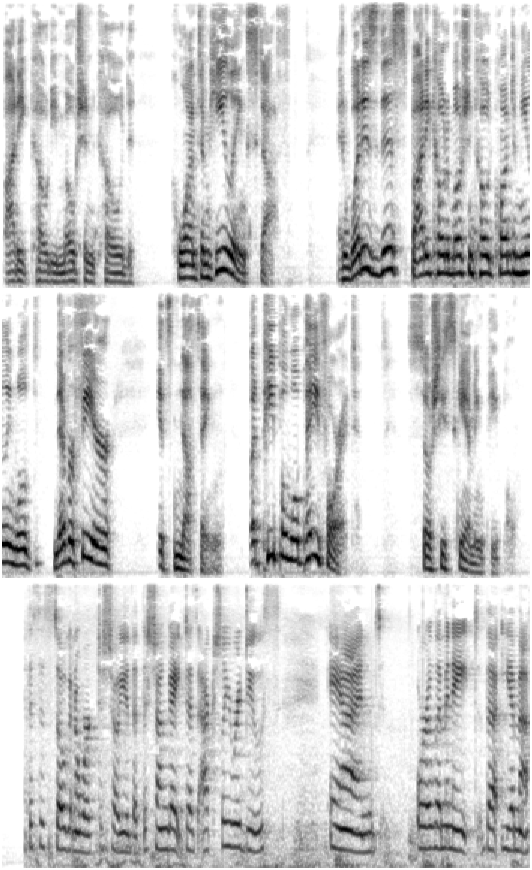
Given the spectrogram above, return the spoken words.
body code, emotion code, quantum healing stuff. And what is this body code, emotion code, quantum healing? Well, never fear, it's nothing. But people will pay for it. So she's scamming people. This is still going to work to show you that the shungite does actually reduce and or eliminate the EMF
